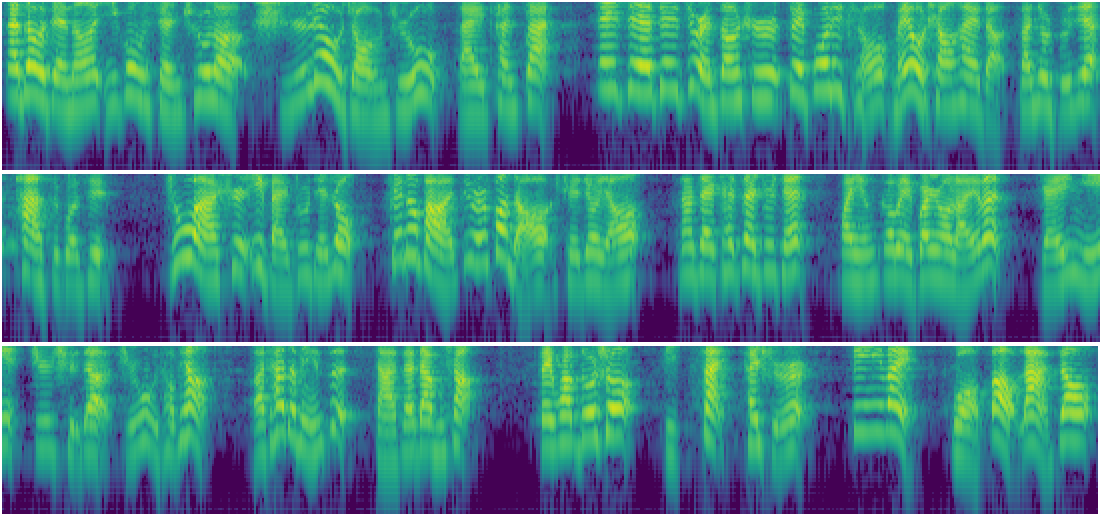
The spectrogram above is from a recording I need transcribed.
那豆姐呢，一共选出了十六种植物来参赛。那些对巨人僵尸、对玻璃球没有伤害的，咱就直接 pass 过去。植物啊是一百株铁种，谁能把巨人放倒，谁就赢。那在开赛之前，欢迎各位观众老爷们给你支持的植物投票，把他的名字打在弹幕上。废话不多说，比赛开始。第一位，火爆辣椒。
